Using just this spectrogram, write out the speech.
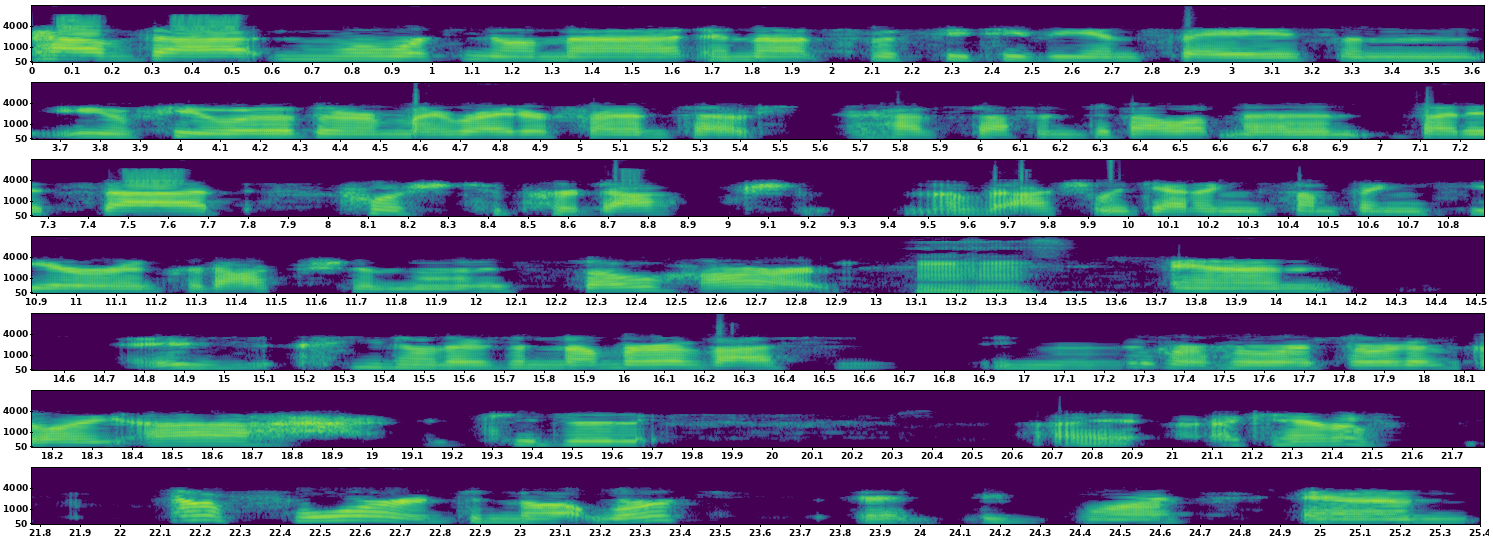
have that, and we're working on that, and that's with CTV and Space, and you know, a few other of my writer friends out here have stuff in development. But it's that push to production of actually getting something here in production that is so hard. hmm And is you know, there's a number of us in Vancouver who are sort of going, ah, could just, I I can't can't afford to not work anymore, and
